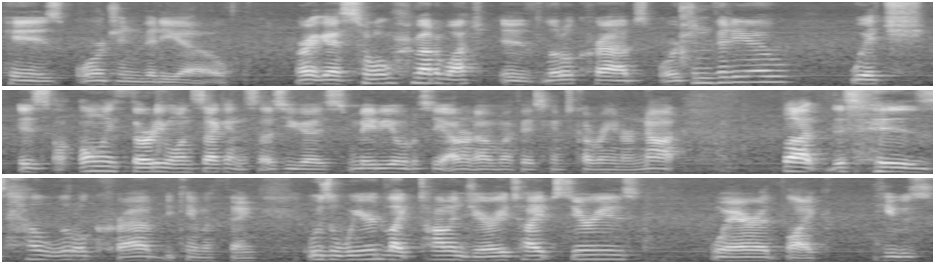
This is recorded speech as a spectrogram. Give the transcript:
his origin video. All right, guys. So what we're about to watch is Little Crab's origin video, which is only 31 seconds, as you guys may be able to see. I don't know if my face cam's covering it or not. But this is how Little Crab became a thing. It was a weird, like, Tom and Jerry type series where, like, he was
